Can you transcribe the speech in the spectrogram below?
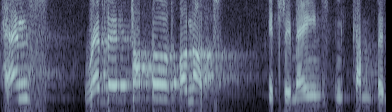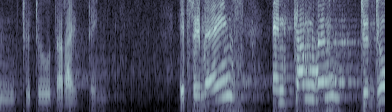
Hence, whether toppled or not, it remains incumbent to do the right thing. It remains incumbent to do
